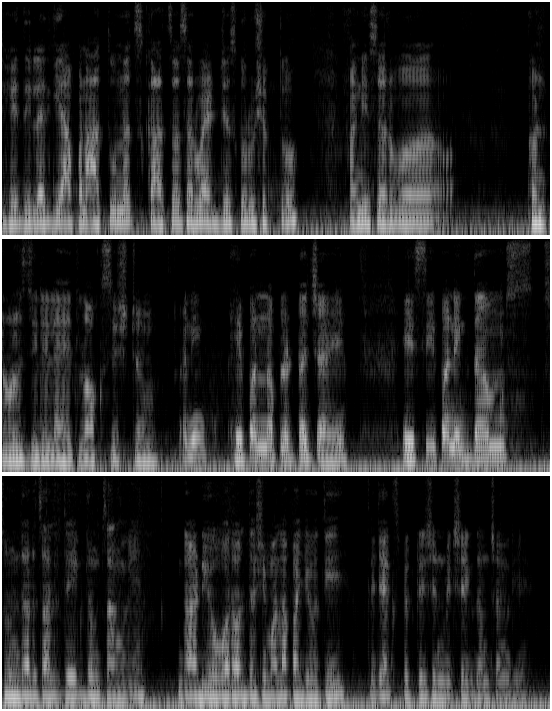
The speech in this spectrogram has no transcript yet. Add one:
हे दिलं की आपण आतूनच काचं सर्व ॲडजस्ट करू शकतो. आणि सर्व कंट्रोल्स दिलेले आहेत लॉक सिस्टम आणि हे पण आपलं टच आहे. ए सी पण एकदम सुंदर चालते एकदम चांगली आहे. गाडी ओव्हरऑल जशी मला पाहिजे होती त्याच्या एक्सपेक्टेशनपेक्षा एकदम चांगली आहे.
